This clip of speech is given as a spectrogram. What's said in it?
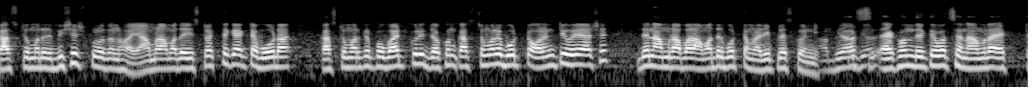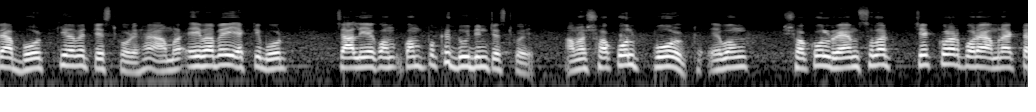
কাস্টমারের বিশেষ প্রয়োজন হয়। আমরা আমাদের স্টক থেকে একটা বোর্ড কাস্টমারকে প্রোভাইড করি। যখন কাস্টমারের বোর্ডটা ওয়ারেন্টি হয়ে আসে দেন আমরা আবার আমাদের বোর্ডটা আমরা রিপ্লেস করে নিই। এখন দেখতে পাচ্ছেন আমরা একটা বোর্ড কীভাবে টেস্ট করি। হ্যাঁ আমরা এইভাবেই একটি বোর্ড চালিয়ে কম কমপক্ষে দুই দিন টেস্ট করি। আমরা সকল পোর্ট এবং সকল র্যাম সোলার চেক করার পরে আমরা একটা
